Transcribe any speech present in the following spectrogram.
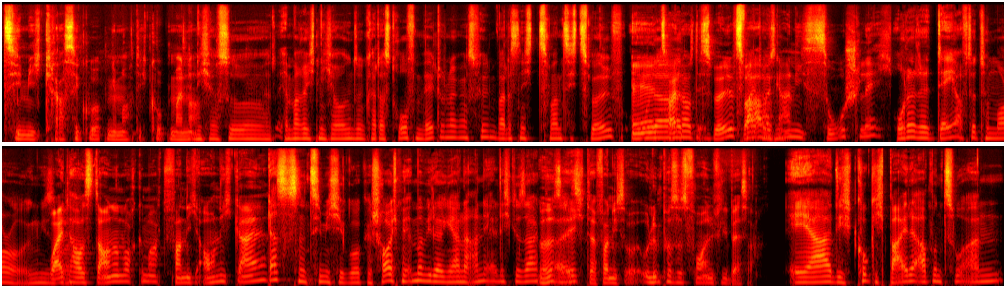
ziemlich krasse Gurken gemacht. Ich gucke mal nach. Nicht auch so, hat Emmerich nicht auch irgendein Katastrophen-Weltuntergangsfilm? War das nicht 2012? Äh, Oder 2012 war aber 2000 gar nicht so schlecht. Oder The Day After Tomorrow. Irgendwie so. White House Downer noch gemacht, fand ich auch nicht geil. Das ist eine ziemliche Gurke. Schaue ich mir immer wieder gerne an, ehrlich gesagt. Das ist echt, da fand ich so, Olympus ist vor allem viel besser. Ja, die gucke ich beide ab und zu an.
